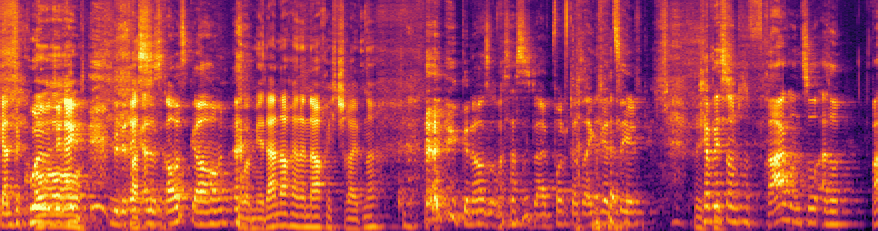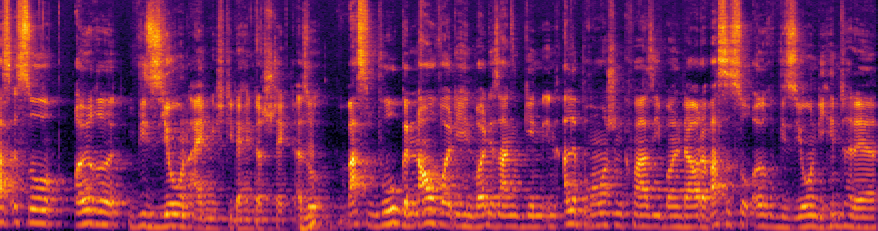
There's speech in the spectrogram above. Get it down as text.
ganze Oh, wird oh, direkt, oh. wird direkt Was? alles rausgehauen. Ob er mir danach eine Nachricht schreibt, ne? genau so, was hast du da im Podcast eigentlich erzählt? ich habe jetzt noch eine Frage und so, also was ist so eure Vision eigentlich, die dahinter steckt? Also Mhm. was, wo genau wollt ihr hin? Wollt ihr sagen, gehen in alle Branchen quasi, wollen da, oder was ist so eure Vision, die hinter, der,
